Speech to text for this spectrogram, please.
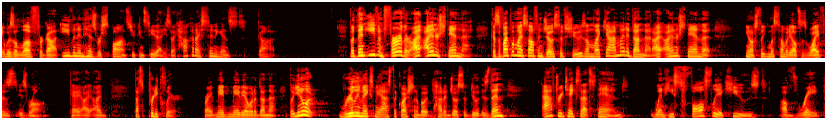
It was a love for God. Even in his response, you can see that. He's like, How could I sin against God? But then, even further, I, I understand that. Because if I put myself in Joseph's shoes, I'm like, Yeah, I might have done that. I, I understand that you know, sleeping with somebody else's wife is, is wrong. Okay? I, I, that's pretty clear, right? Maybe, maybe I would have done that. But you know what really makes me ask the question about how did Joseph do it is then, after he takes that stand, when he's falsely accused of rape,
